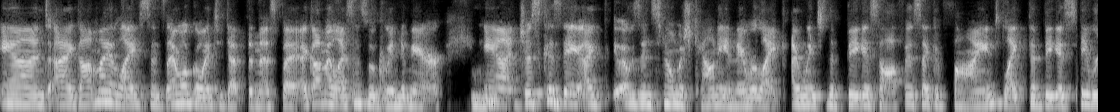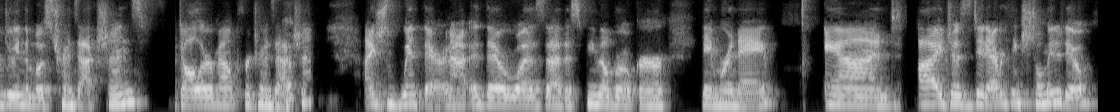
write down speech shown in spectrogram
and I got my license. I won't go into depth in this, but I got my license with Windermere. Mm-hmm. And just because they, I, I was in Snohomish County and they were like, I went to the biggest office I could find, like the biggest, they were doing the most transactions, dollar amount per transaction. Yep. I just went there and I, there was uh, this female broker named Renee and I just did everything she told me to do.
